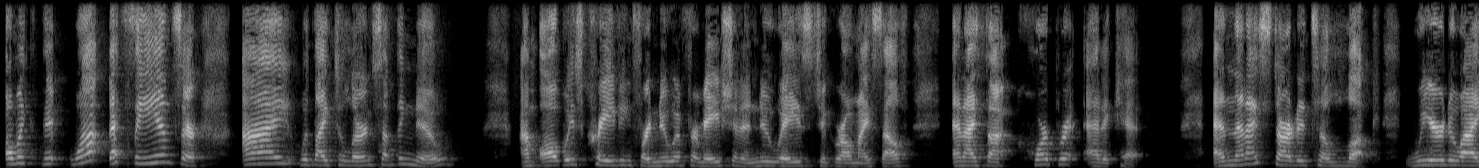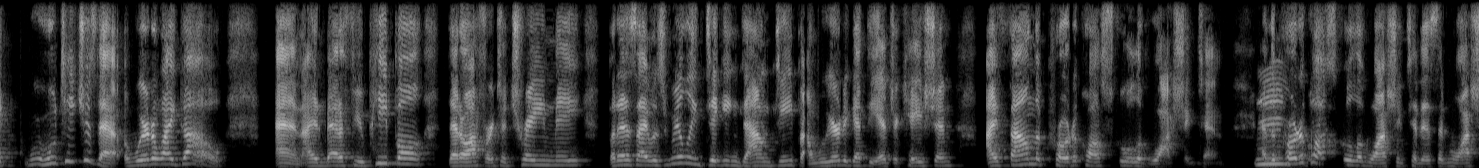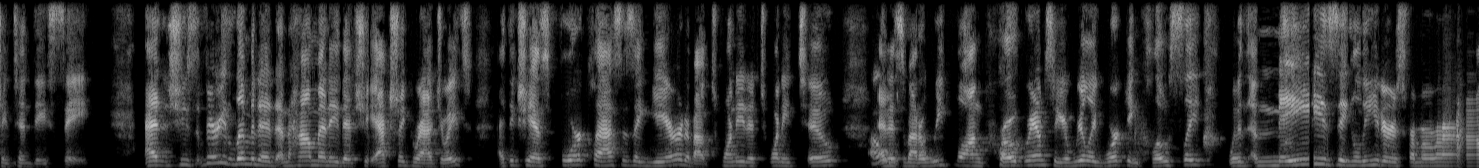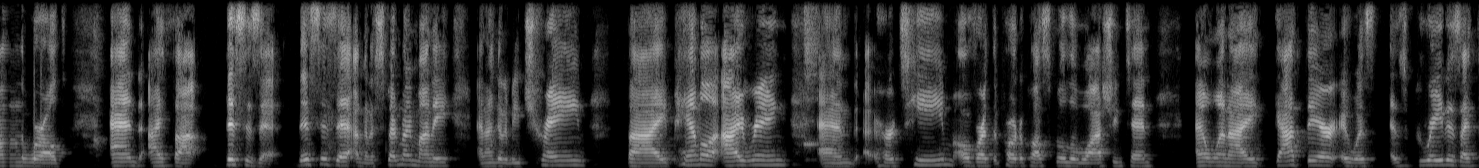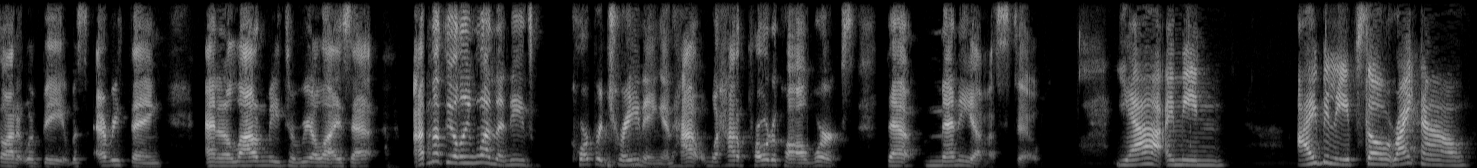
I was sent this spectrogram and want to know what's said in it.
oh my what? That's the answer. I would like to learn something new. I'm always craving for new information and new ways to grow myself and i thought corporate etiquette. And then i started to look where do i who teaches that? Where do i go? And i had met a few people that offered to train me but as i was really digging down deep on where to get the education i found the protocol school of washington and the mm. Protocol School of Washington is in Washington, D.C. And she's very limited on how many that she actually graduates. I think she has four classes a year at about 20 to 22. Oh. And it's about a week long program. So you're really working closely with amazing leaders from around the world. And I thought, this is it. This is it. I'm going to spend my money and I'm going to be trained by Pamela Eyring and her team over at the Protocol School of Washington. And when I got there, it was as great as I thought it would be. It was everything. And it allowed me to realize that I'm not the only one that needs corporate training and how, how protocol works that many of us do. Yeah, I mean, I believe so. Right now,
